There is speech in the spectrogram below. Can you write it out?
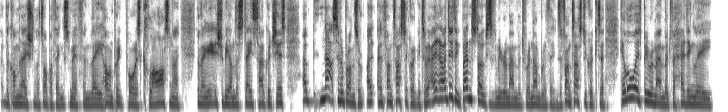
the combination at the top. I think Smith and Lee. Harmanpreet Kaur is class, and I don't think it should be understated how good she is. Uh, Nat Sciver-Brunt's a, a, fantastic cricketer. I, I, do think Ben Stokes is going to be remembered for a number of things. A fantastic cricketer. He'll always be remembered for Headingley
